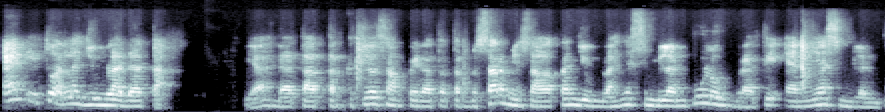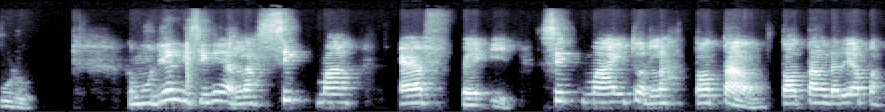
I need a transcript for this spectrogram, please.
N itu adalah jumlah data ya data terkecil sampai data terbesar misalkan jumlahnya 90 berarti n-nya 90. Kemudian di sini adalah sigma FPI. Sigma itu adalah total. Total dari apa?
